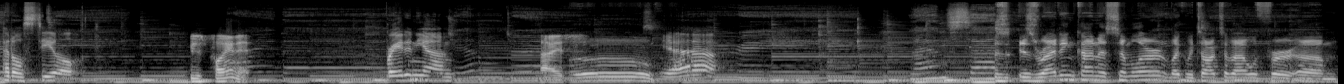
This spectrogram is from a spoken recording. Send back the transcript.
pedal steel. who's playing it. Braden Young. Nice. Oh, Yeah. is, is writing kind of similar, like we talked about with for um,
